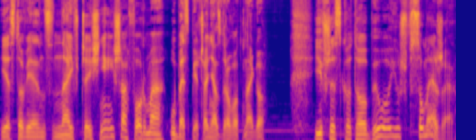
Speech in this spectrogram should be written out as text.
Jest to więc najwcześniejsza forma ubezpieczenia zdrowotnego. I wszystko to było już w Sumerze.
